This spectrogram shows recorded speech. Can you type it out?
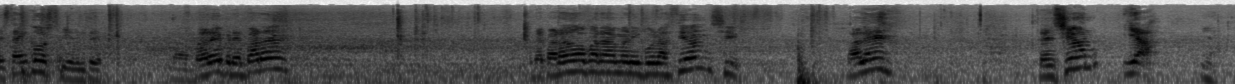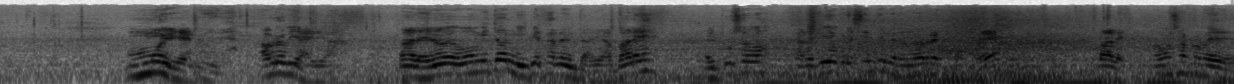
Está inconsciente. Vale, prepara. ¿Preparado para la manipulación? Sí. ¿Vale? Tensión, ya. Muy bien. Abro vía aérea. Vale, no de vómitos ni piezas dentarias, ¿vale? El pulso carecido presente, pero no responde, ¿eh? Vale, vamos a proceder.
